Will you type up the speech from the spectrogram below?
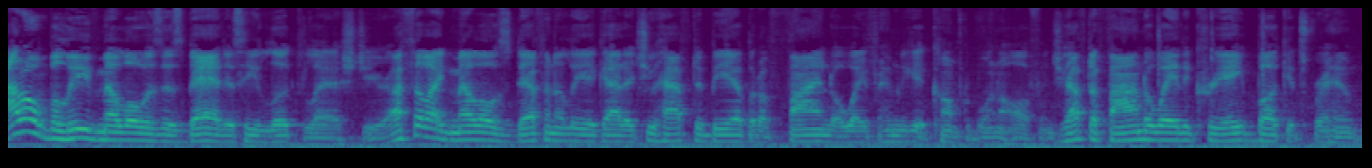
I don't believe Melo is as bad as he looked last year. I feel like Melo's definitely a guy that you have to be able to find a way for him to get comfortable in the offense. You have to find a way to create buckets for him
